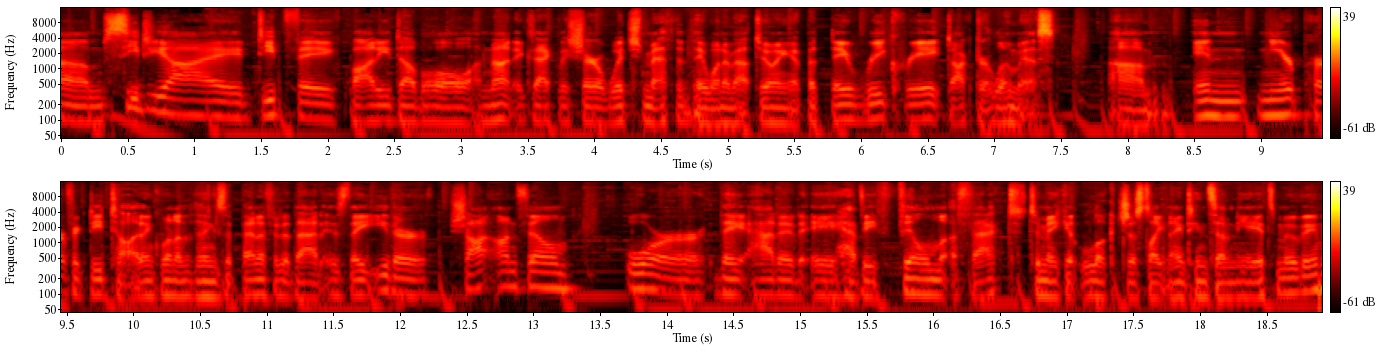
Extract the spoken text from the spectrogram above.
um, CGI, deepfake, body double. I'm not exactly sure which method they went about doing it, but they recreate Dr. Loomis um, in near perfect detail. I think one of the things that benefited that is they either shot on film or they added a heavy film effect to make it look just like 1978's movie.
